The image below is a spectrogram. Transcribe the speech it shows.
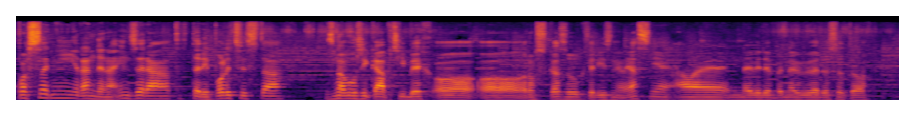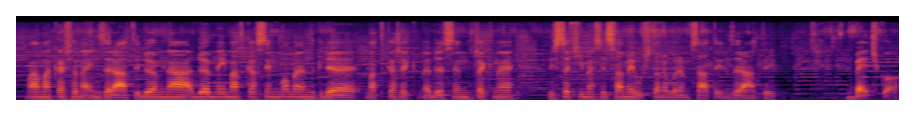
Poslední rande na inzerát, tedy policista, znovu říká příběh o, o rozkazu, který zněl jasně, ale nevyvede, nevyvede se to. Máma kašle na inzeráty, dojemná, dojemný matka syn moment, kde matka řekne, kde syn řekne, vystačíme si sami, už to nebudeme psát ty inzeráty. Bčko.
